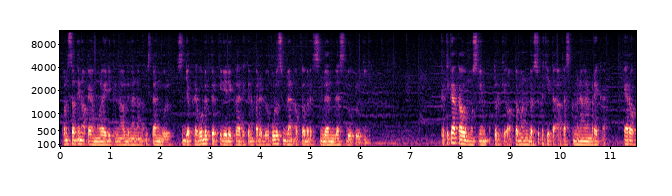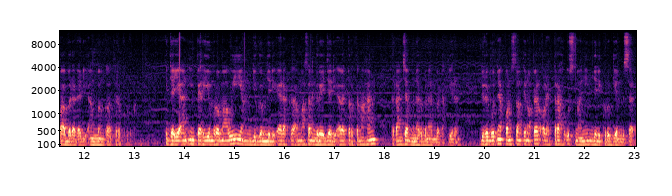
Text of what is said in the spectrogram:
Konstantinopel mulai dikenal dengan nama Istanbul sejak Republik Turki dideklarasikan pada 29 Oktober 1923. Ketika kaum muslim Turki Ottoman bersukacita atas kemenangan mereka, Eropa berada di ambang keterpurukan. Kejayaan Imperium Romawi yang juga menjadi era keemasan gereja di abad pertengahan terancam benar-benar berakhir. Direbutnya Konstantinopel oleh Terah Utsmani menjadi kerugian besar.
